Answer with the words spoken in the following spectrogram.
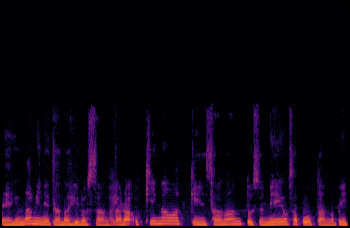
えー、与那峰忠宏さんから、沖縄県サガン鳥栖名誉サポーターのベッ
